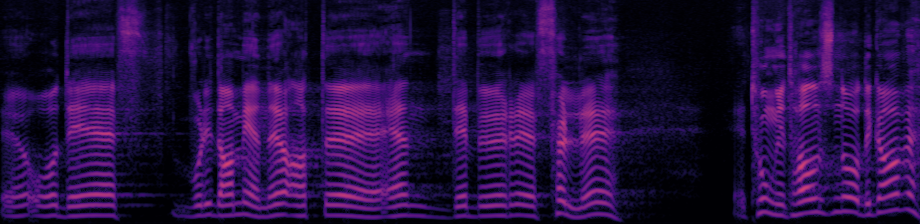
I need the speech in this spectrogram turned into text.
Eh, og det, hvor de da mener at eh, en, det bør følge tungetalens nådegave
